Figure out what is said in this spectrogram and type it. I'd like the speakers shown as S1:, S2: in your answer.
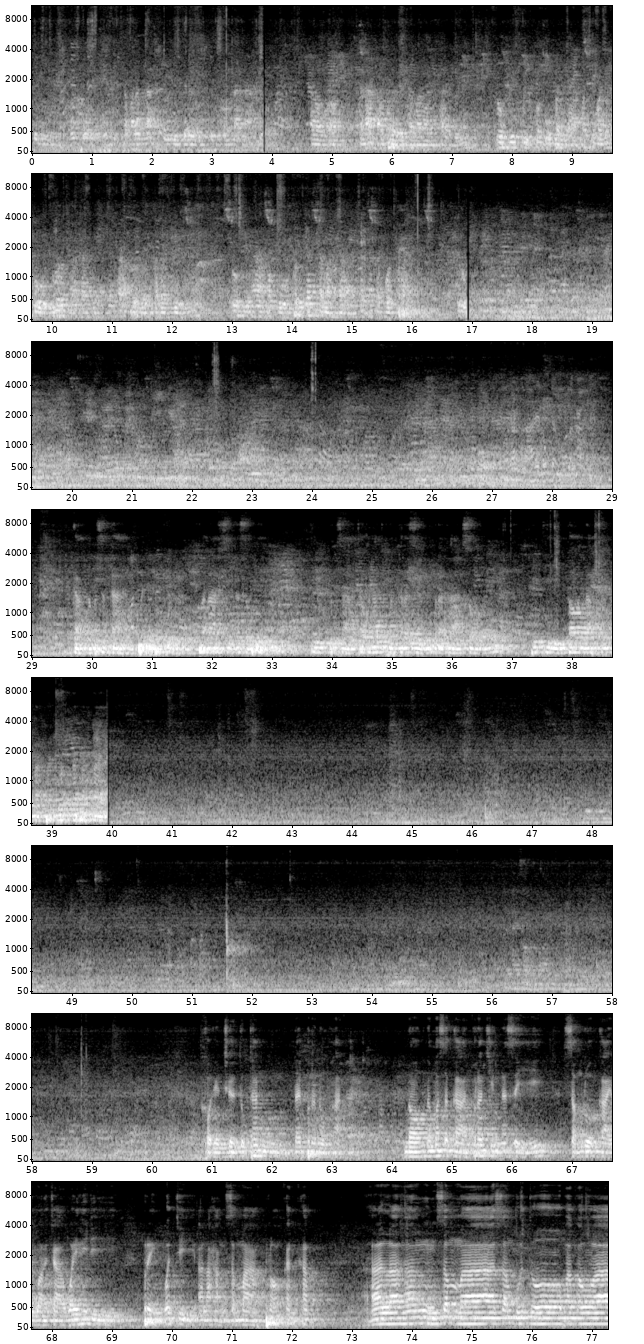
S1: ที่มีพระโขสมรรถะที่เจริญสุขของนานาเอาคณะอำเภอธรรมราชไทยรูปพิธีพระครูปัญญาพระชิมานุครูผู้รักษาการเนี่ยและการเพื่อเรื่องการกินรูปที่ห้าพระครูปริยัติสมาจารพระนักพล
S2: กับนมัสการพระเดชพระคุณพระราชินีโสภิตที่ปรึกษาเจ้าคณะจังหวัดกระสินประธานสงฆ์พิธีต้อนรับสมบัติพระยศและพระ ขอเรียนเชิญทุกท่านได้ประนมหัตถ์น้อมนมัสการพระชินสี สำรวมกายวาจาไว้ให้ดี เปล่งวจีอรหังสัมมาพร้อมกันครับอรหังสัมมาสัมพุทโธภะคะวา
